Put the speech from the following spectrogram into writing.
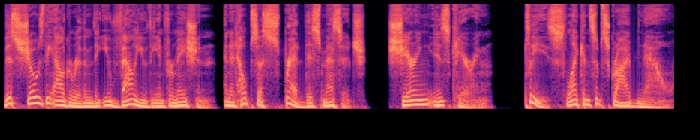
This shows the algorithm that you value the information, and it helps us spread this message. Sharing is caring. Please like and subscribe now.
